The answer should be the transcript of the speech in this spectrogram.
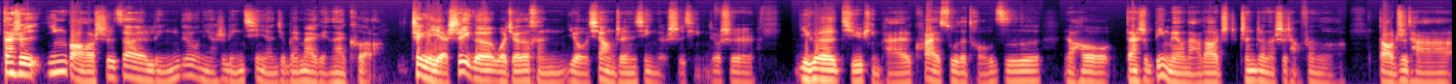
但是英宝是在零六年还是零七年就被卖给耐克了。这个也是一个我觉得很有象征性的事情，就是一个体育品牌快速的投资，然后但是并没有拿到真正的市场份额，导致它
